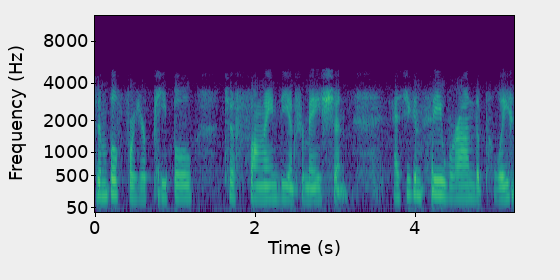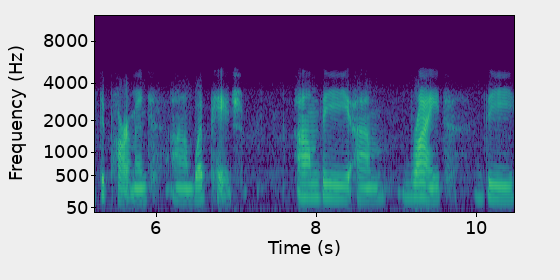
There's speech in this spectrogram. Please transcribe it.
simple for your people to find the information. As you can see, we're on the police department um, webpage. On the um, right, the,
